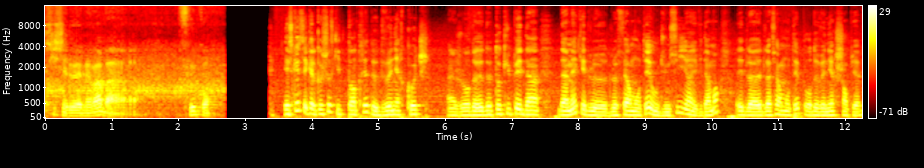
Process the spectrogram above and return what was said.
si c'est le MMA, bah feu quoi. Est-ce que c'est quelque chose qui te tenterait de devenir coach? Un jour, de, t'occuper d'un, mec et de le, faire monter, ou d'une fille hein, évidemment, et de la, faire monter pour devenir championne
